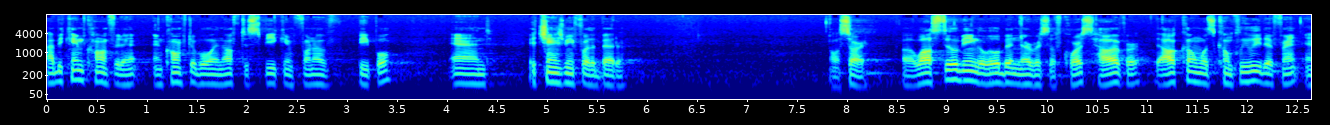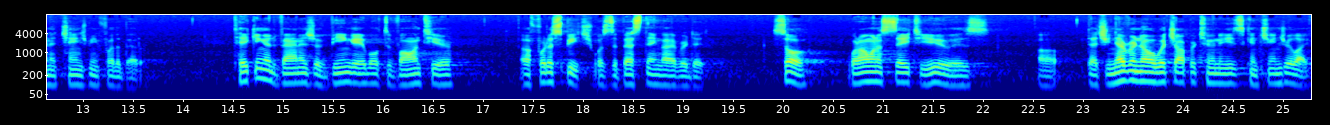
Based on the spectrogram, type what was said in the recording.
I became confident and comfortable enough to speak in front of people, and it changed me for the better. Oh, sorry. Uh, while still being a little bit nervous, of course, however, the outcome was completely different and it changed me for the better. Taking advantage of being able to volunteer uh, for the speech was the best thing I ever did. So, what I want to say to you is uh, that you never know which opportunities can change your life,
